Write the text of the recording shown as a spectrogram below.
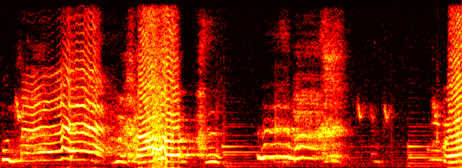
คุณแม่แม่แม่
